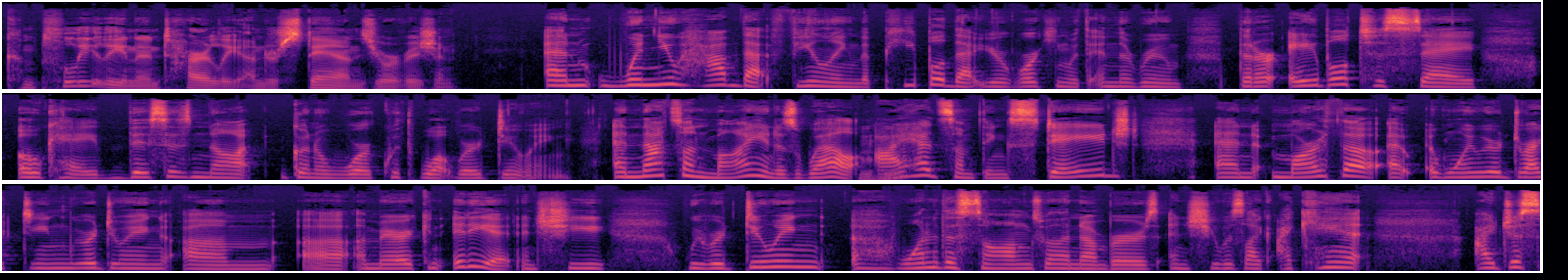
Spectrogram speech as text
completely and entirely understands your vision. And when you have that feeling, the people that you're working with in the room that are able to say, okay, this is not going to work with what we're doing. And that's on my end as well. I had something staged, and Martha, uh, when we were directing, we were doing um, uh, American Idiot, and she, we were doing uh, one of the songs, one of the numbers, and she was like, I can't. I just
